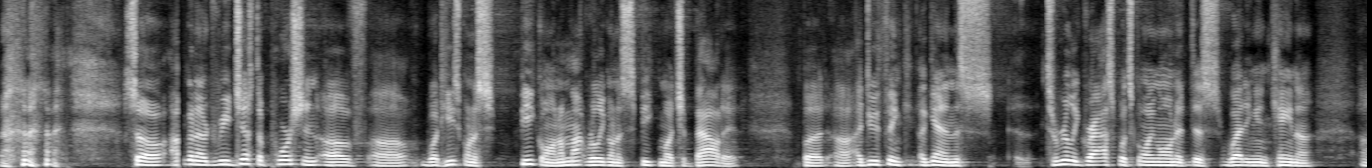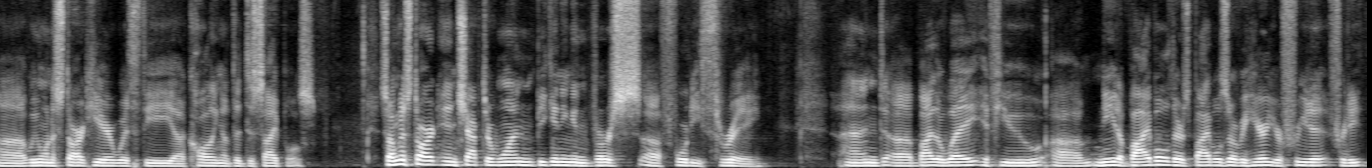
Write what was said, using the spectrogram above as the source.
so I'm going to read just a portion of uh, what he's going to speak on. I'm not really going to speak much about it, but uh, I do think, again, this to really grasp what's going on at this wedding in Cana, uh, we want to start here with the uh, calling of the disciples. So I'm going to start in chapter 1, beginning in verse uh, 43. And uh, by the way, if you um, need a Bible, there's Bibles over here. You're free to, free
